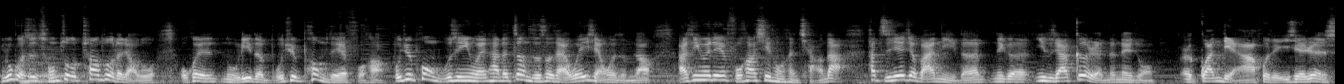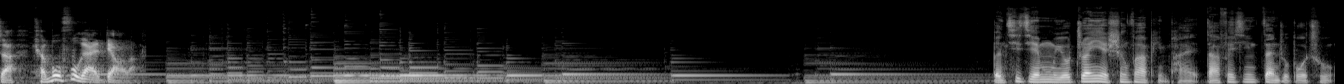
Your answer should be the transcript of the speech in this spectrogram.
如果是从做创作的角度，我会努力的不去碰这些符号，不去碰，不是因为它的政治色彩危险或者怎么着，而是因为这些符号系统很强大，它直接就把你的那个艺术家个人的那种呃观点啊或者一些认识啊全部覆盖掉了。本期节目由专业生发品牌达霏欣赞助播出，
